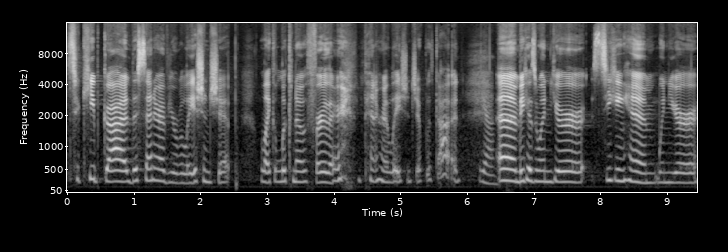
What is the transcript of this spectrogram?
to keep God the center of your relationship, like look no further than a relationship with God. Yeah. Um, because when you're seeking Him, when you're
